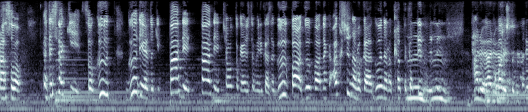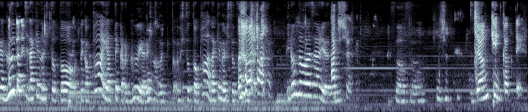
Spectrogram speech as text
あ、そう。私さっき、そう、グー、グーでやるとき、パーで、パーでちょんとかやる人もいるからさ、グーパー、グーパー、なんか握手なのか、グーなのかとかっていうのでね、うんうんあるある。なんかグータッチだけの人となんかパーやってからグーやる人と人とパーだけの人と いろんなバージョンあるよね。そうそう。じゃんけん勝って。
